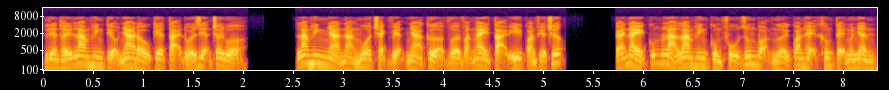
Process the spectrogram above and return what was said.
liền thấy lam huynh tiểu nha đầu kia tại đối diện chơi đùa. Lam huynh nhà nàng mua trạch viện nhà cửa vừa vặn ngay tại y quán phía trước. Cái này cũng là lam huynh cùng phụ dung bọn người quan hệ không tệ nguyên nhân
